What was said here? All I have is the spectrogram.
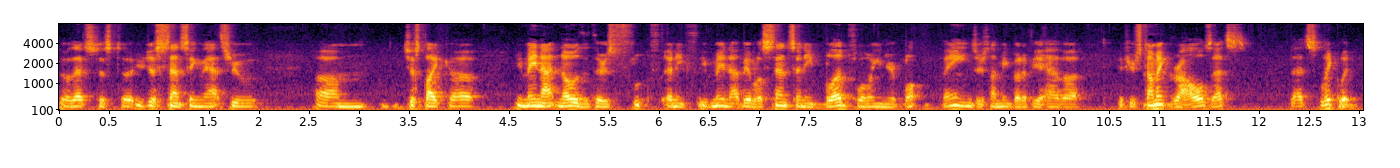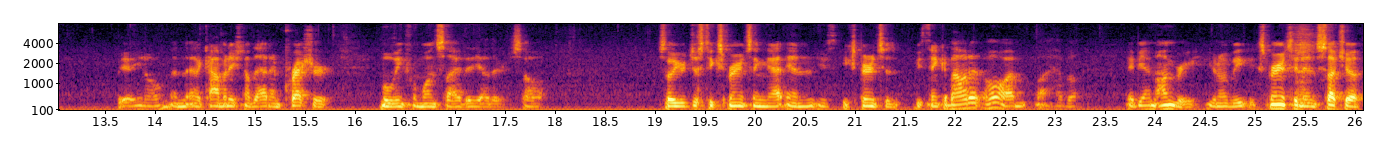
So that's just uh, you're just sensing that through, um, just like uh, you may not know that there's fl- any. You may not be able to sense any blood flowing in your bl- veins or something. But if you have a, if your stomach growls, that's that's liquid, you know, and, and a combination of that and pressure moving from one side to the other. So. So you're just experiencing that, and you experience it. You think about it. Oh, I'm, I have a, maybe I'm hungry. You know, we experience it in such a,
